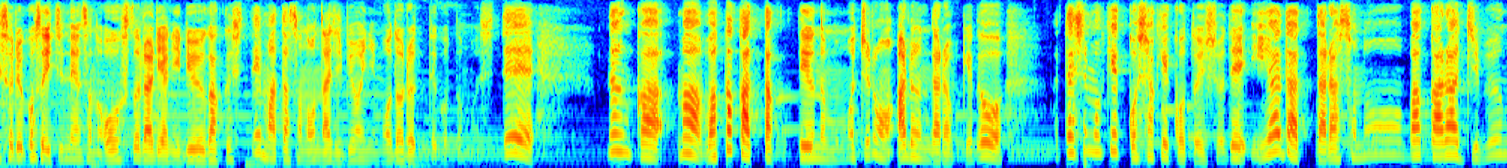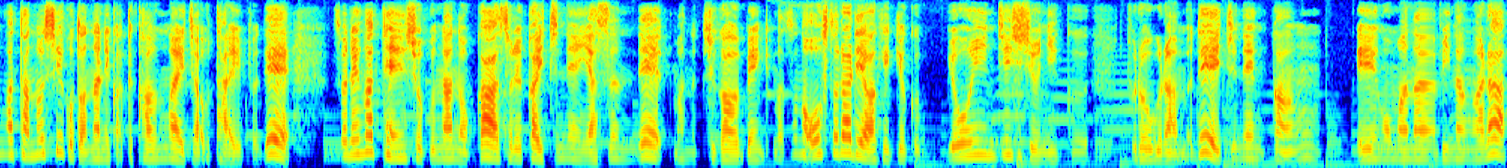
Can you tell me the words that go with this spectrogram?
それこそ1年そのオーストラリアに留学して、またその同じ病院に戻るってこともして、なんかまあ若かったっていうのももちろんあるんだろうけど私も結構シャケ子と一緒で嫌だったらその場から自分が楽しいことは何かって考えちゃうタイプでそれが転職なのかそれか1年休んで、まあ、違う勉強、まあ、そのオーストラリアは結局病院実習に行くプログラムで1年間英語学びながら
